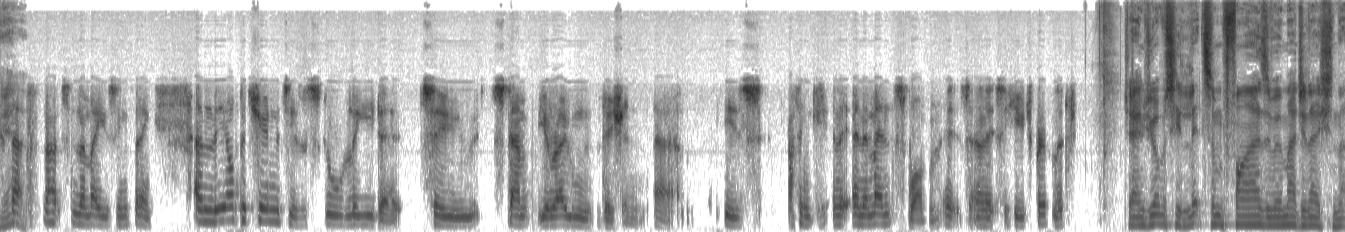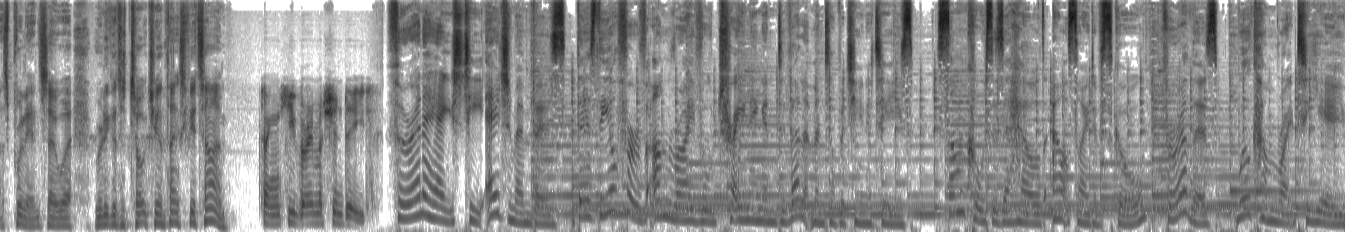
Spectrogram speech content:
yeah. that's that's an amazing thing, and the opportunity as a school leader to stamp your own vision um, is, I think, an, an immense one. It's and it's a huge privilege. James, you obviously lit some fires of imagination. That's brilliant. So, uh, really good to talk to you, and thanks for your time. Thank you very much indeed. For NAHT Edge members, there's the offer of unrivaled training and development opportunities. Some courses are held outside of school, for others, we'll come right to you.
